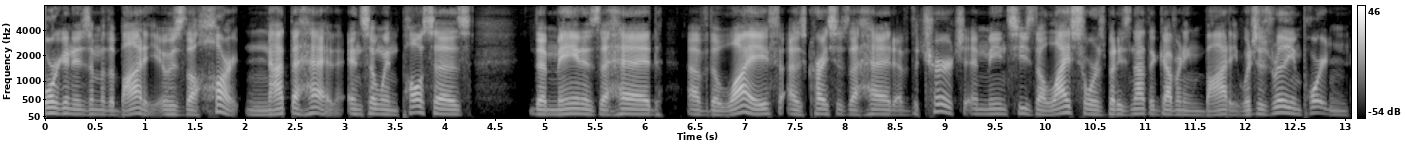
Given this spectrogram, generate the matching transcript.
organism of the body. It was the heart, not the head. And so when Paul says the man is the head of the wife, as Christ is the head of the church, it means he's the life source, but he's not the governing body, which is really important.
